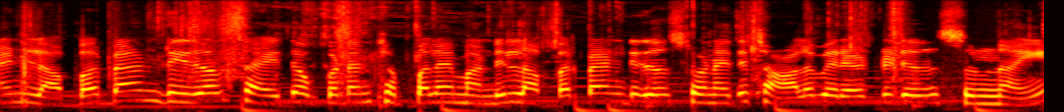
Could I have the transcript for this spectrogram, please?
అండ్ లబ్బర్ బ్యాండ్ డిజైన్స్ అయితే ఒక్కటని చెప్పలేమండి. లబ్బర్ బ్యాండ్ డిజైన్స్ అయితే చాలా వెరైటీ డిజైన్స్ ఉన్నాయి.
